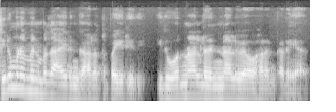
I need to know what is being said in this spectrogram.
திருமணம் என்பது ஆயிரம் காலத்து பயிர் இது இது ஒரு நாள் ரெண்டு நாள் விவகாரம் கிடையாது.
